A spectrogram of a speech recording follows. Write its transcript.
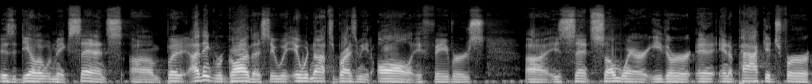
is a deal that would make sense. Um, but I think regardless, it, w- it would not surprise me at all if Favors uh, is sent somewhere, either in, in a package for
